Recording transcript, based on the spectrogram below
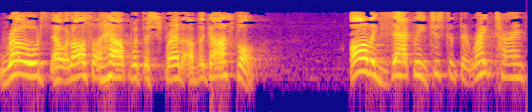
roads that would also help with the spread of the gospel. All exactly just at the right time,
